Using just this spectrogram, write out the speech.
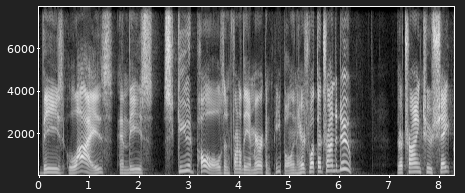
these lies and these skewed polls in front of the American people. And here's what they're trying to do they're trying to shape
